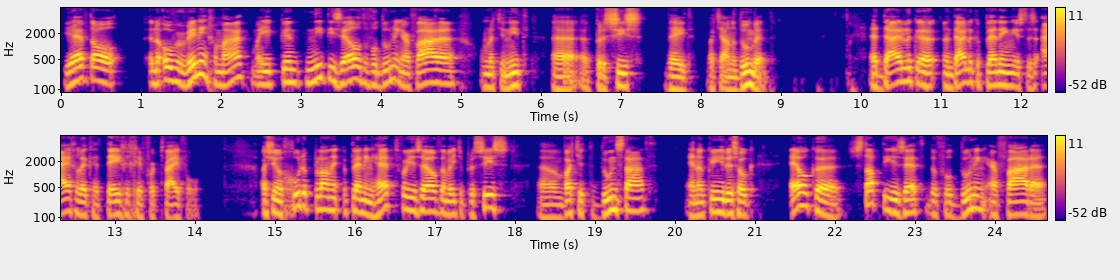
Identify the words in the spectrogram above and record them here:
je hebt al een overwinning gemaakt, maar je kunt niet diezelfde voldoening ervaren, omdat je niet uh, precies weet wat je aan het doen bent. Duidelijke, een duidelijke planning is dus eigenlijk het tegengif voor twijfel. Als je een goede planning hebt voor jezelf, dan weet je precies uh, wat je te doen staat. En dan kun je dus ook elke stap die je zet, de voldoening ervaren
